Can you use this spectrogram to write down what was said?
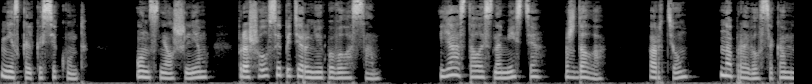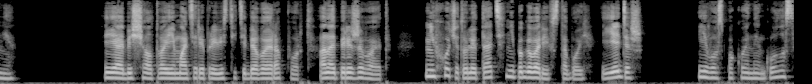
несколько секунд. Он снял шлем, прошелся пятерней по волосам. Я осталась на месте, ждала. Артём направился ко мне. «Я обещал твоей матери привести тебя в аэропорт. Она переживает. Не хочет улетать, не поговорив с тобой. Едешь?» Его спокойный голос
